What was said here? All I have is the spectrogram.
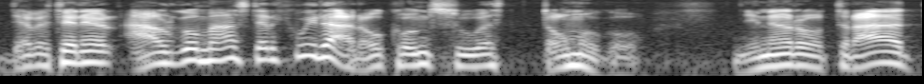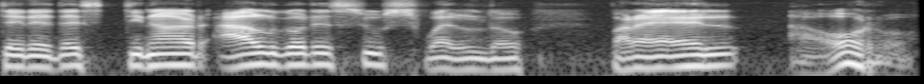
debe tener algo más de cuidado con su estómago. Dinero trate de destinar algo de su sueldo para el ahorro,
